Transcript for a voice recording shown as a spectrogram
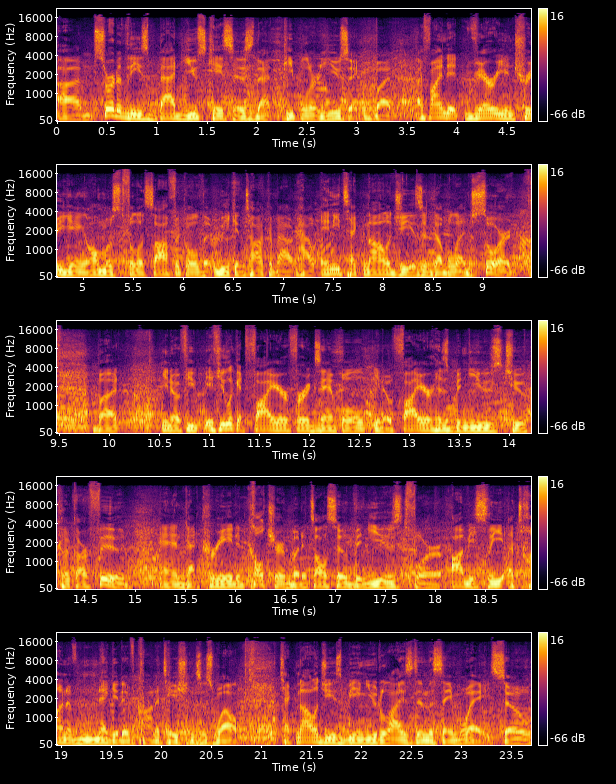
uh, sort of these bad use cases that people are using. But I find it very intriguing, almost philosophical, that we can talk about how any technology is a double-edged sword. But you know, if you if you look at fire, for example, you know, fire has been used to cook our food, and that created culture. But it's also been used for obviously a ton of negative connotations as well. Technology is being utilized in the same way. So,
